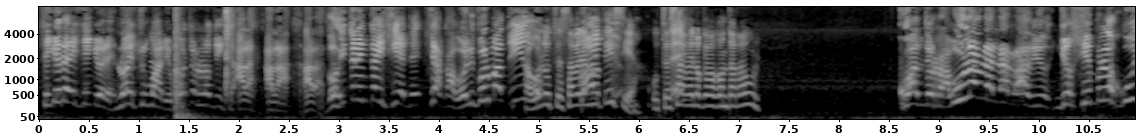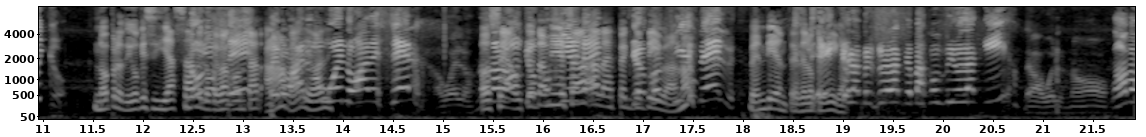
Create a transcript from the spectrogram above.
señoras y señores, no hay sumario, cuenten las noticias. A las, a, las, a las 2 y 37 se acabó el informativo. Abuelo, ¿usted sabe la noticia? ¿Usted ¿Eh? sabe lo que va a contar Raúl? Cuando Raúl habla en la radio, yo siempre lo escucho. No, pero digo que si ya sabe no lo que va sé, a contar. Ah, pero vale, algo vale. bueno ha de ser. Abuelo. O sea, usted también está a la expectativa, yo ¿no? él. Pendiente de lo que Es diga. que la persona en la que más confío de aquí. No, abuelo, no. No, no,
